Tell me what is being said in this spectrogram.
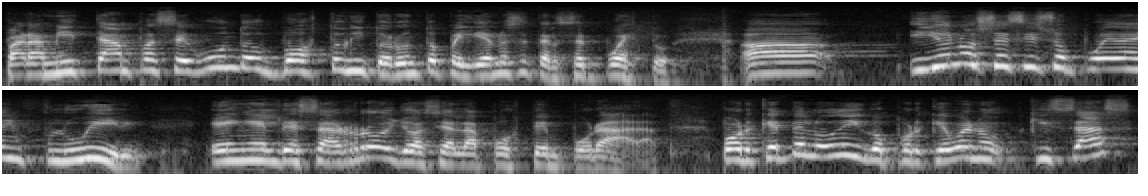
para mí Tampa segundo, Boston y Toronto peleando ese tercer puesto. Ah, y yo no sé si eso pueda influir en el desarrollo hacia la postemporada. ¿Por qué te lo digo? Porque bueno, quizás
